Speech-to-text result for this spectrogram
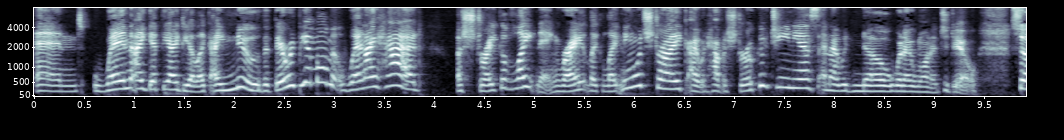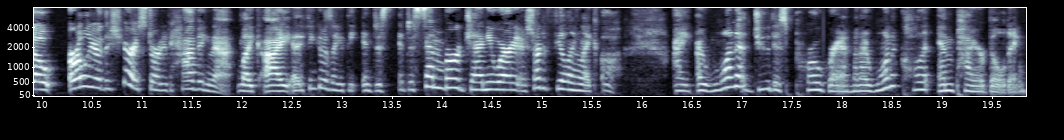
and when I get the idea, like I knew that there would be a moment when I had a strike of lightning, right? Like lightning would strike, I would have a stroke of genius and I would know what I wanted to do. So earlier this year, I started having that. Like I, I think it was like the in, De- December, January, I started feeling like, oh, I, I want to do this program and I want to call it empire building,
